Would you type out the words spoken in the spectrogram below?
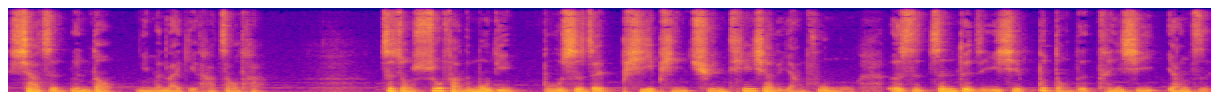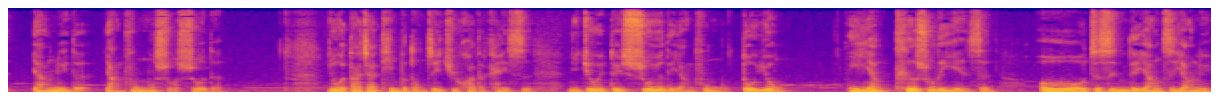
下次轮到你们来给他糟蹋。”这种说法的目的不是在批评全天下的养父母，而是针对着一些不懂得疼惜养子养女的养父母所说的。如果大家听不懂这句话的开始，你就会对所有的养父母都用异样特殊的眼神。哦，这是你的养子养女，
